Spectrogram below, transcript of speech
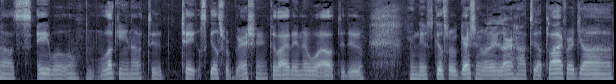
I was able, lucky enough to take skills for progression because I didn't know what else to do. And the skills for progression really learn how to apply for a job,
